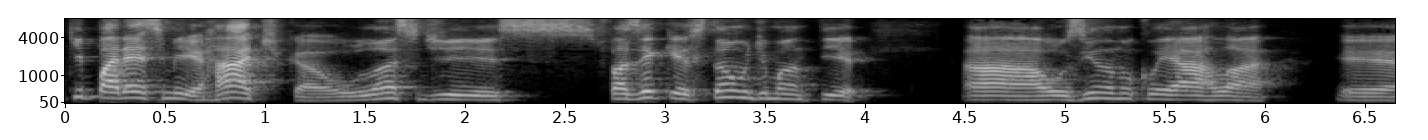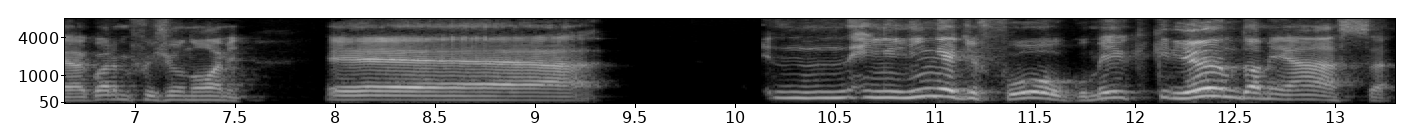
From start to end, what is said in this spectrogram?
que parece meio errática, o lance de fazer questão de manter a usina nuclear lá, é, agora me fugiu o nome, é, em linha de fogo, meio que criando ameaça,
